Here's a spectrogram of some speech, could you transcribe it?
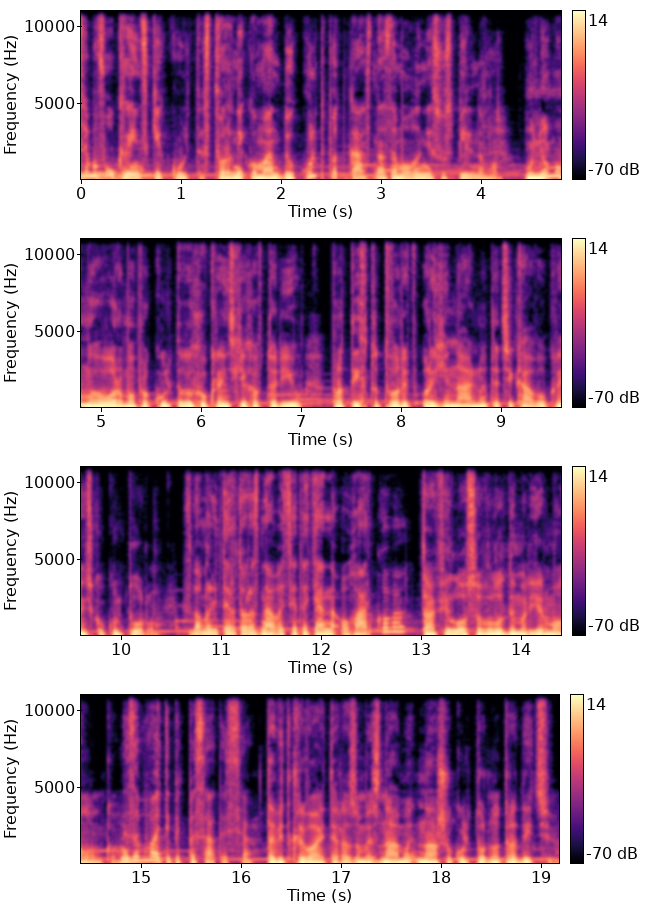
Це був український культ, створений командою Культ Подкаст на замовлення Суспільного. У ньому ми говоримо про культових українських авторів, про тих, хто творив оригінальну та цікаву українську культуру, З вами літературознавиця Тетяна Огаркова. та філософ Володимир Єрмоленко. Не забувайте підписатися. Та відкривайте разом із нами нашу культурну традицію.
